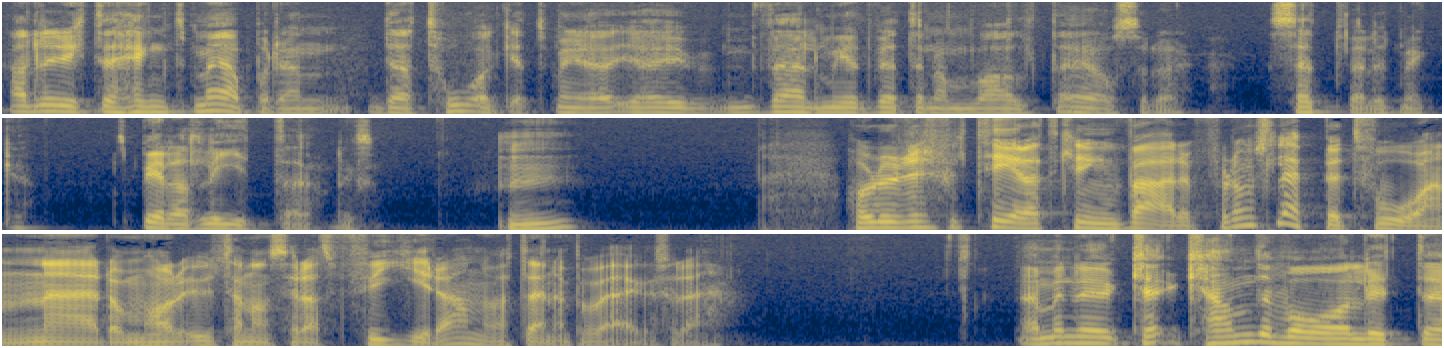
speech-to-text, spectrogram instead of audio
aldrig riktigt hängt med på den, det tåget. Men jag, jag är väl medveten om vad allt är och sådär. Sett väldigt mycket. Spelat lite. Liksom. Mm. Har du reflekterat kring varför de släpper tvåan när de har utannonserat fyran och att den är på väg och sådär? Ja, men, eh, ka- kan det vara lite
